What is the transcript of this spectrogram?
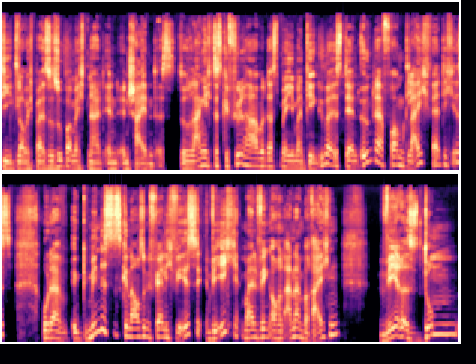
die, glaube ich, bei so Supermächten halt in, entscheidend ist. Solange ich das Gefühl habe, dass mir jemand gegenüber ist, der in irgendeiner Form gleichwertig ist oder mindestens genauso gefährlich wie, ist, wie ich, meinetwegen auch in anderen Bereichen, wäre es dumm,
